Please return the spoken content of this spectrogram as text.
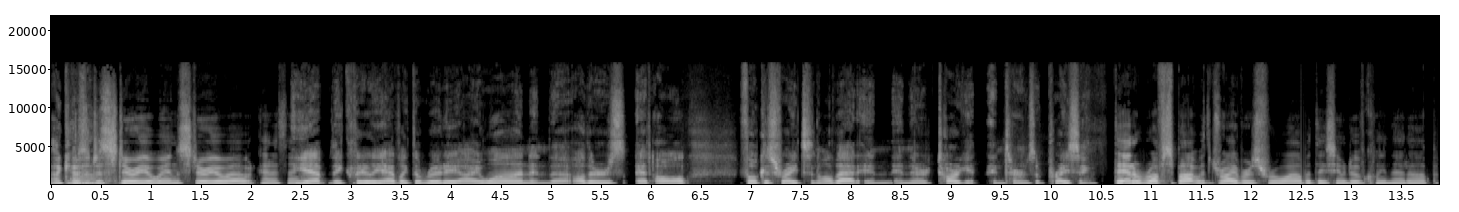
Okay. Was it just stereo in, stereo out kind of thing? Yep. They clearly have like the Rode AI1 and the others at all, Focusrites and all that in, in their target in terms of pricing. They had a rough spot with drivers for a while, but they seem to have cleaned that up.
